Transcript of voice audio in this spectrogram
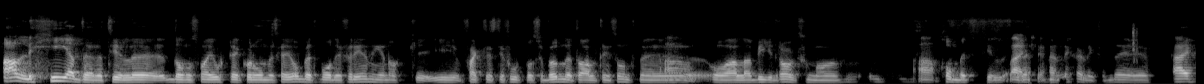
all heder till eh, de som har gjort det ekonomiska jobbet både i föreningen och i, faktiskt i fotbollsförbundet och allting sånt med Ja. och alla bidrag som har Ja. kommit till människor. Liksom. Det är, nej,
